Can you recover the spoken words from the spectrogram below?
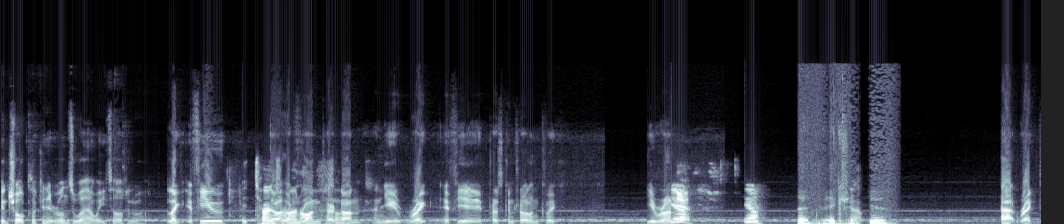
Control click and it runs where? What are you talking about? Like if you It turns don't have run off. turned so- on and you right if you press control and click, you run. Yeah. Yeah. That action, Yeah. yeah. At wrecked.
